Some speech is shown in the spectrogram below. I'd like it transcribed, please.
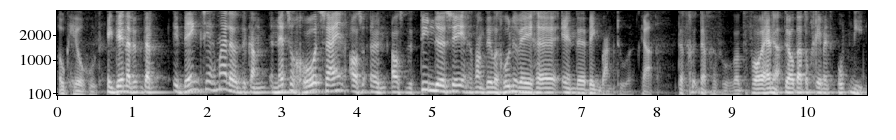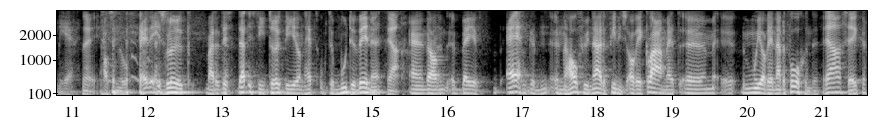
ook heel goed. Ik denk, dat, het- dat, ik denk zeg maar, dat het kan net zo groot zijn als, een, als de tiende zege van Dylan Groenewegen in de Big Bang Tour. Ja, Dat, ge- dat gevoel. Want voor hem Ja. telt dat op een gegeven moment ook niet meer. Nee. Alsnog. Hè, dat is leuk, maar dat is, dat is die druk die je dan hebt om te moeten winnen. Ja. En dan ben je eigenlijk een, een half uur na de finish alweer klaar met... dan moet je alweer naar de volgende. ja zeker.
